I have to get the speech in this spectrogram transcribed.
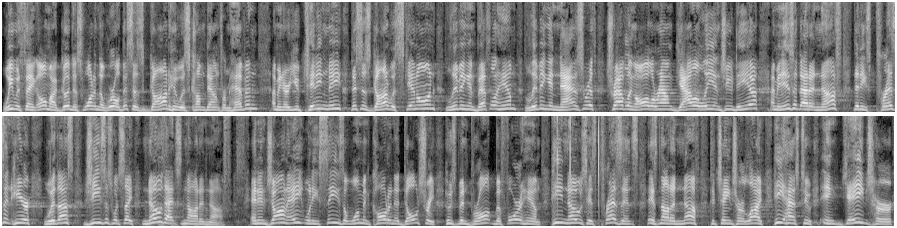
We would think, oh my goodness, what in the world? This is God who has come down from heaven? I mean, are you kidding me? This is God with skin on, living in Bethlehem, living in Nazareth, traveling all around Galilee and Judea? I mean, isn't that enough that He's present here with us? Jesus would say, no, that's not enough. And in John 8, when he sees a woman caught in adultery who's been brought before him, he knows his presence is not enough to change her life. He has to engage her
